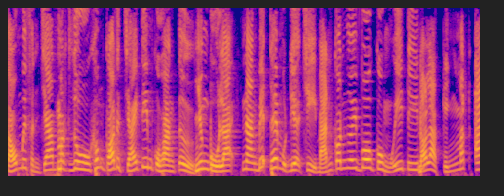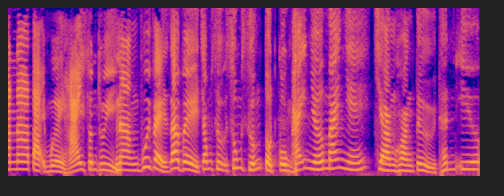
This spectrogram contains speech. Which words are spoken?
60% mặc dù không có được trái tim của hoàng tử, nhưng bù lại, nàng biết biết thêm một địa chỉ bán con ngươi vô cùng uy tín. Đó là kính mắt Anna tại 12 Xuân Thủy. Nàng vui vẻ ra về trong sự sung sướng tột cùng. Hãy nhớ mãi nhé, chàng hoàng tử thân yêu.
